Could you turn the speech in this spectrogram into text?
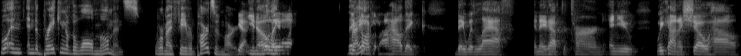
well and and the breaking of the wall moments were my favorite parts of Martin. Yeah, you know, well, like they, they right? talk about how they they would laugh and they'd have to turn, and you we kind of show how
